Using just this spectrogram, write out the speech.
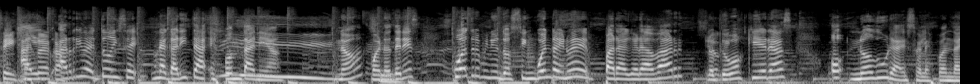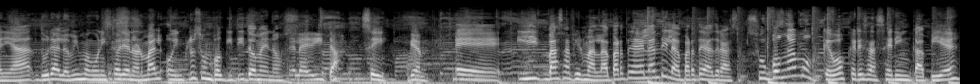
Sí, sí, ya Al- estoy acá. arriba de todo dice una carita espontánea. ¿No? Bueno, Sí. tenés 4 minutos 59 para grabar lo que vos quieras. O no dura eso la espontaneidad, dura lo mismo que una historia normal o incluso un poquitito menos. Se la edita. Sí. Bien. Eh, y vas a firmar la parte de adelante y la parte de atrás. Supongamos que vos querés hacer hincapié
